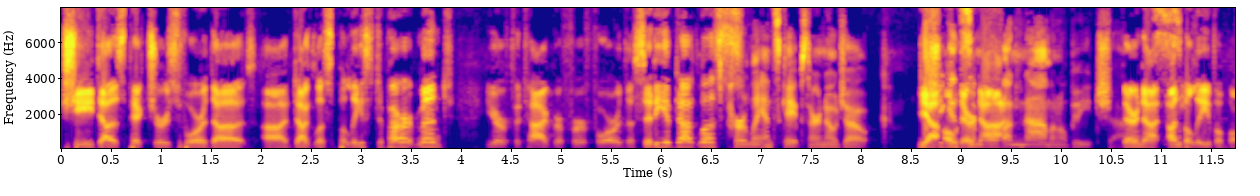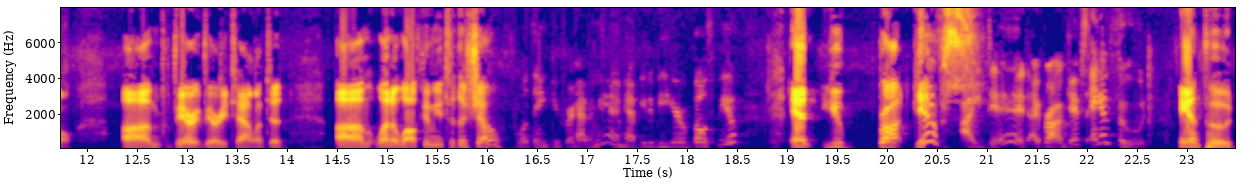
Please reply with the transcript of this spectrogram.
She does pictures for the uh, Douglas Police Department. You're a photographer for the city of Douglas. her landscapes are no joke. Yeah, She oh, gets they're some not. phenomenal beach shots. They're not unbelievable. Um, very very talented. Um, want to welcome you to the show. Well, thank you for having me. I'm happy to be here with both of you. And you brought gifts I did. I brought gifts and food. and food,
